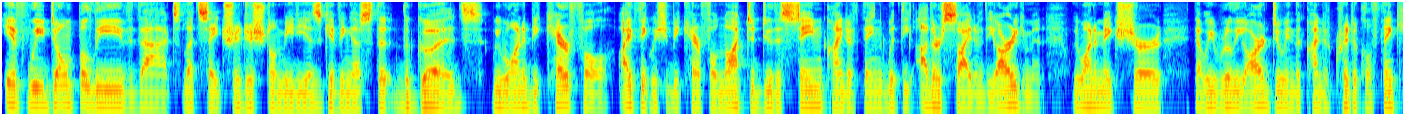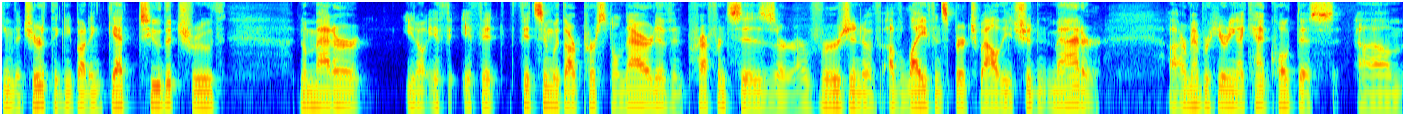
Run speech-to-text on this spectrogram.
if we don't believe that, let's say, traditional media is giving us the, the goods, we want to be careful. I think we should be careful not to do the same kind of thing with the other side of the argument. We want to make sure that we really are doing the kind of critical thinking that you're thinking about and get to the truth, no matter you know if if it fits in with our personal narrative and preferences or our version of, of life and spirituality, it shouldn't matter. Uh, I remember hearing, I can't quote this, um,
